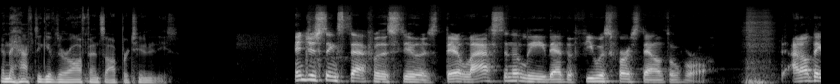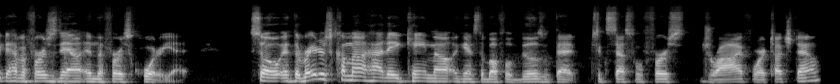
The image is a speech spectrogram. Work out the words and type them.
and they have to give their offense opportunities. Interesting stat for the Steelers. They're last in the league. They have the fewest first downs overall. I don't think they have a first down in the first quarter yet. So if the Raiders come out how they came out against the Buffalo Bills with that successful first drive for a touchdown,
